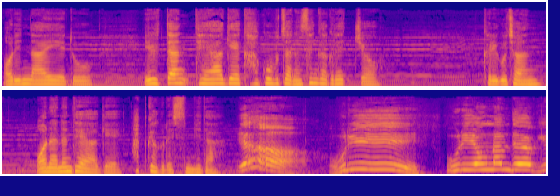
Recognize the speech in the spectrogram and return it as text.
어린 나이에도 일단 대학에 가고 보자는 생각을 했죠. 그리고 전 원하는 대학에 합격을 했습니다. 야, 우리 우리 영남대학교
